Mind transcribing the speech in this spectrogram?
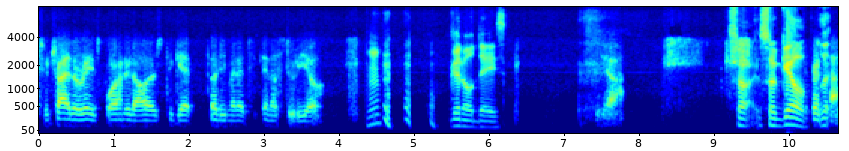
to try to raise four hundred dollars to get thirty minutes in a studio. Good old days. Yeah, so so Gil, different li- time.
